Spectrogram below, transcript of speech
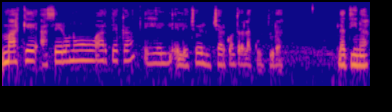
más que hacer o no arte acá, es el, el hecho de luchar contra la cultura latina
